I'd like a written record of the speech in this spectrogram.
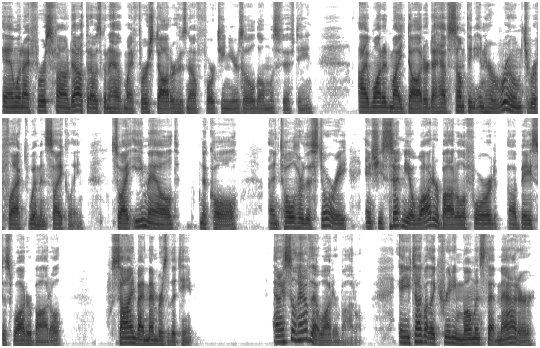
And when I first found out that I was going to have my first daughter, who's now 14 years old, almost 15, I wanted my daughter to have something in her room to reflect women's cycling. So I emailed Nicole and told her this story, and she sent me a water bottle, a Ford uh, Basis water bottle, signed by members of the team. And I still have that water bottle. And you talk about like creating moments that matter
